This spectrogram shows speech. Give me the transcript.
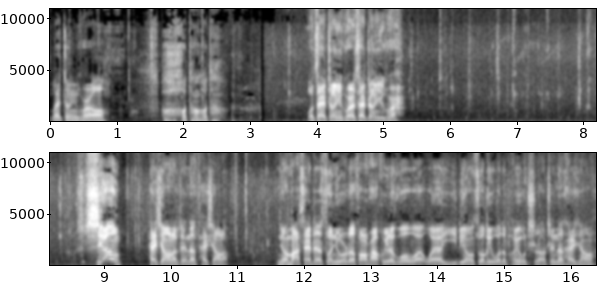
我也整一块啊，啊，好烫好烫，我再整一块再整一块香，太香了，真的太香了。你们马赛这做牛肉的方法，回了国我我也一定要做给我的朋友吃啊！真的太香了。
